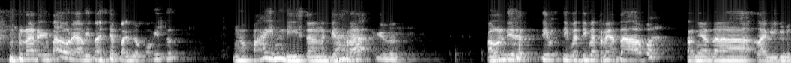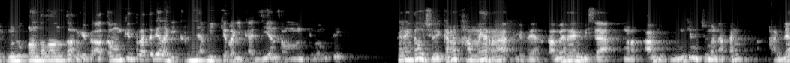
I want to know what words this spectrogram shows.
pernah ada yang tahu realitanya Pak Jokowi itu ngapain di istana negara gitu. Kalau dia tiba-tiba ternyata apa? Ternyata lagi duduk-duduk nonton-nonton gitu, atau mungkin ternyata dia lagi kerja mikir, lagi kajian sama menteri-menteri. Gak ada yang tahu cuy, karena kamera gitu ya, kamera yang bisa ngerekam gitu. Mungkin cuma akan ada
